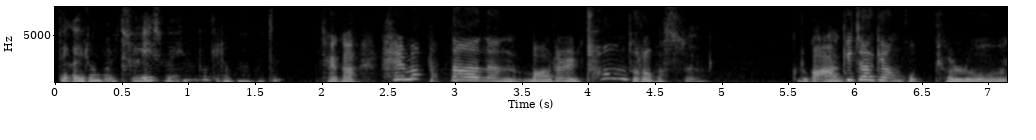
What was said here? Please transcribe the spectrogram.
내가 이런 걸 다이소의 행복이라고 하거든. 제가 해맑다는 말을 처음 들어봤어요. 그리고 아기자기한 곳 별로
